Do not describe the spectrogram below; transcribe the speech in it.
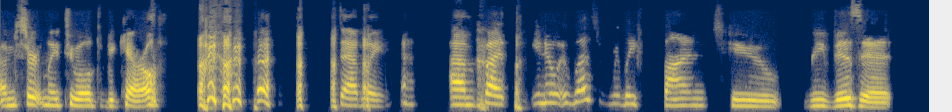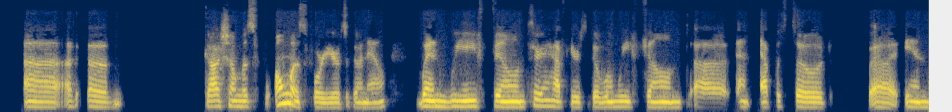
I'm certainly too old to be Carol. Sadly. Um, but you know, it was really fun to revisit. Uh, um, gosh, almost almost four years ago now, when we filmed three and a half years ago, when we filmed uh, an episode uh, in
